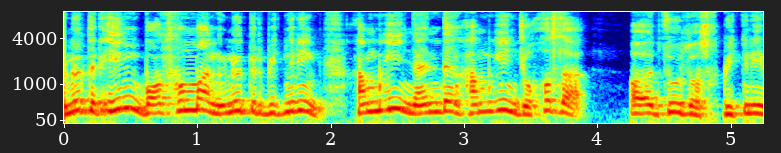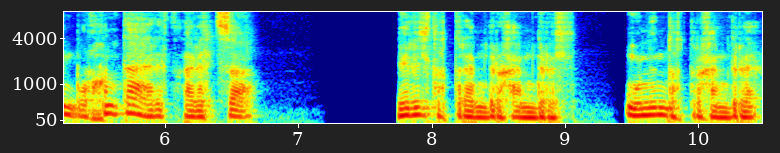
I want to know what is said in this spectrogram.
Өнөөдөр энэ болгон маань өнөөдөр бидний хамгийн нандин хамгийн чухал зүйл болох бидний бурхантай харилцаа харилцаа гэрэл дотор амьдрах амьдрал, үнэн доторх амьдрал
